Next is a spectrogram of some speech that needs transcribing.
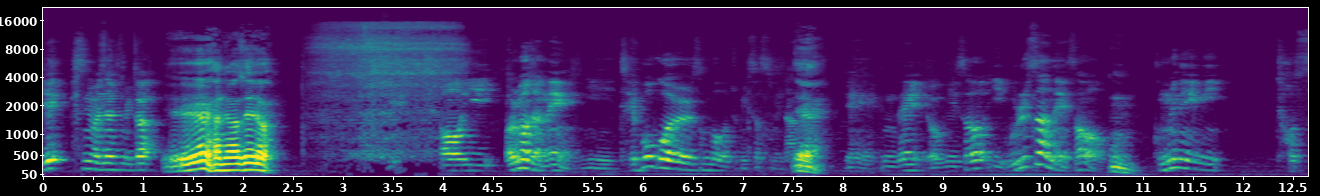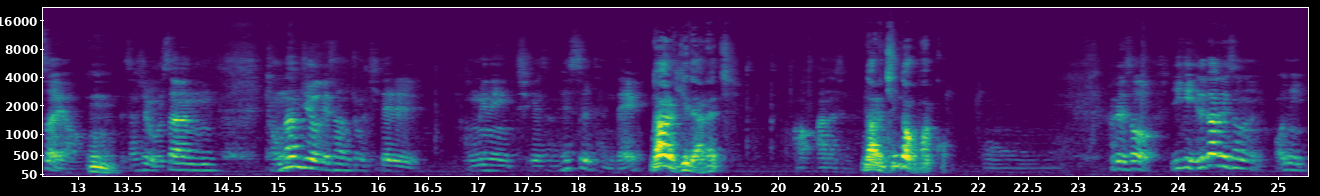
예, 스님 안녕하십니까? 예, 안녕하세요. 어, 이 얼마 전에 이 재보궐 선거가 좀 있었습니다. 예, 예, 근데 여기서 이 울산에서 음, 국민의힘이 졌어요. 음, 사실 울산 경남 지역에서는 좀 기대를 국민의힘 측에서는 했을 텐데 나는 기대 안 했지. 아, 안 하잖아요. 나는 친다고 받고. 그래서 이게 일각에서는 아니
